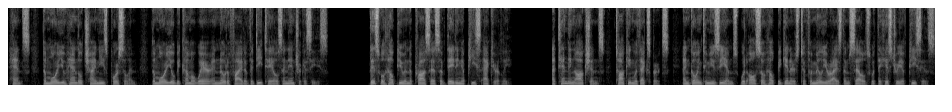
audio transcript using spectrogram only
hence, the more you handle Chinese porcelain, the more you'll become aware and notified of the details and intricacies. This will help you in the process of dating a piece accurately. Attending auctions, talking with experts, and going to museums would also help beginners to familiarize themselves with the history of pieces.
